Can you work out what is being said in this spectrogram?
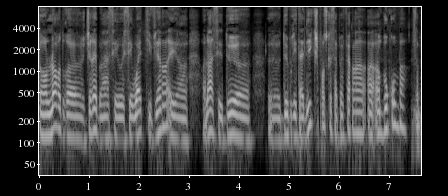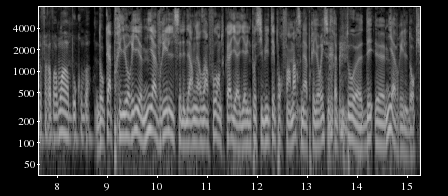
dans l'ordre, je dirais, bah c'est c'est White qui vient et voilà, c'est deux euh, de Britanniques, je pense que ça peut faire un, un, bon combat. Ça peut faire vraiment un bon combat. Donc a priori mi-avril, c'est les dernières infos. En tout cas, il y a, y a, une possibilité pour fin mars, mais a priori ce serait plutôt euh, euh, mi-avril. Donc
